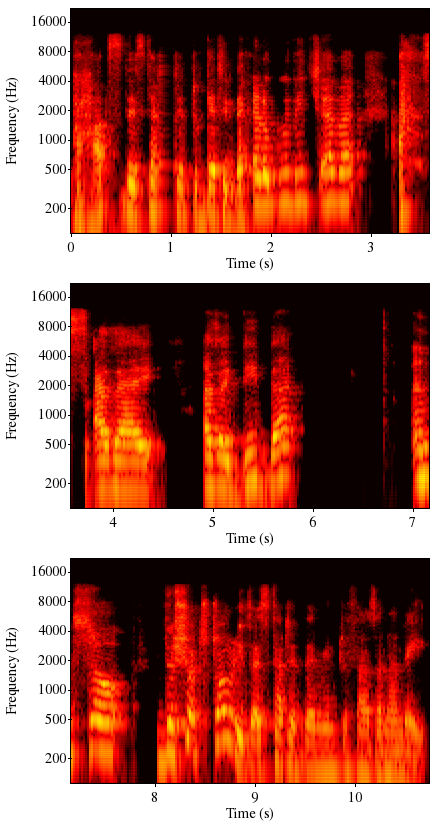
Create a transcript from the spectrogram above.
perhaps they started to get in dialogue with each other as, as I as I did that. And so the short stories, I started them in 2008.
